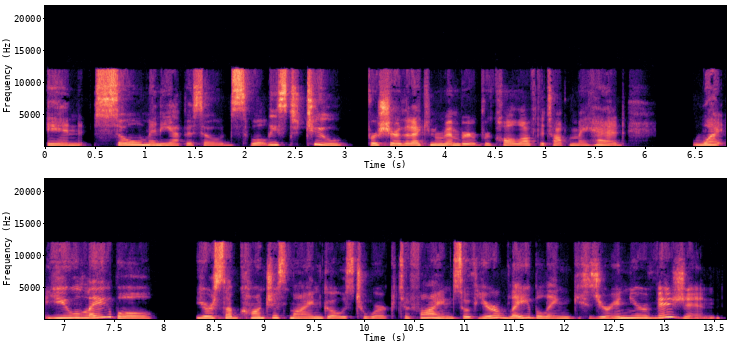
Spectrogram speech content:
in so many episodes, well, at least two for sure that I can remember, recall off the top of my head, what you label your subconscious mind goes to work to find. So if you're labeling because you're in your vision,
